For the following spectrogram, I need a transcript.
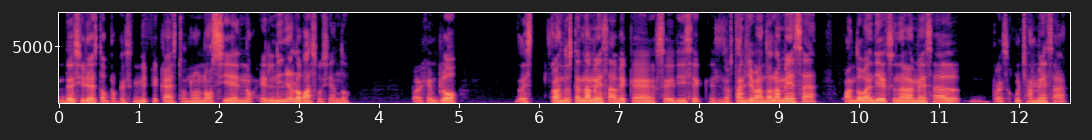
decir esto porque significa esto. No, no, sí, no. El niño lo va asociando. Por ejemplo, cuando está en la mesa ve que se dice que lo están llevando a la mesa. Cuando va en dirección a la mesa, pues escucha mesa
